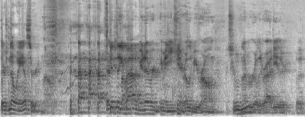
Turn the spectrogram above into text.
there's no answer. No. the good thing about them, you never. I mean, you can't really be wrong, but you're never really right either. But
